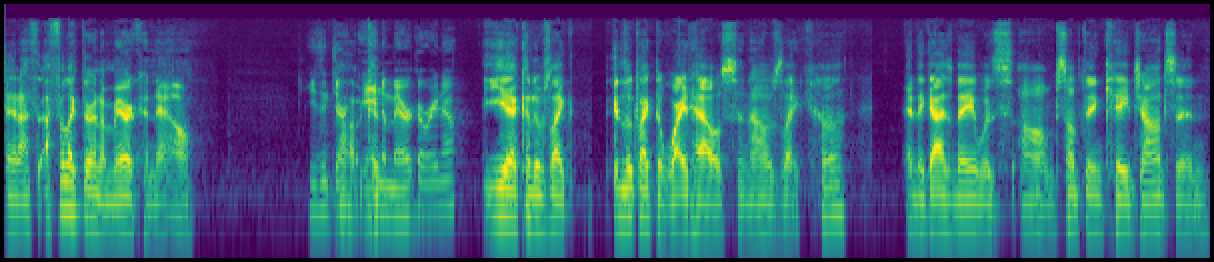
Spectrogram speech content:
And I th- I feel like they're in America now. You think they're Uh, in could- America right now? Yeah, because it was like it looked like the White House, and I was like, huh. And the guy's name was um, something K. Johnson,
